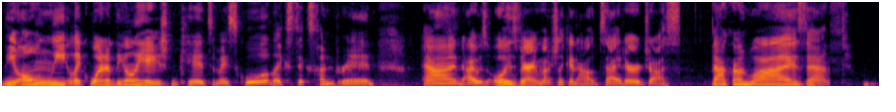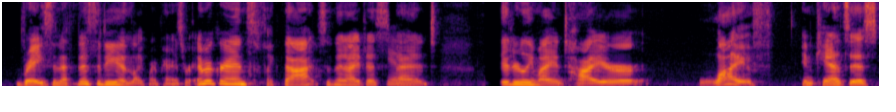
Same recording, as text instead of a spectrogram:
the only like one of the only Asian kids in my school, of like 600 and I was always very much like an outsider, just background wise and race and ethnicity and like my parents were immigrants stuff like that. So then i just yeah. spent literally my entire life in kansas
